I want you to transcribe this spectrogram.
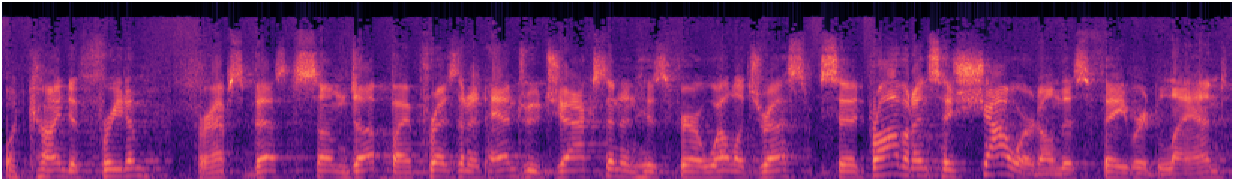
What kind of freedom? Perhaps best summed up by President Andrew Jackson in his farewell address, said, Providence has showered on this favored land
